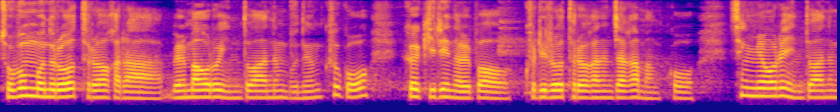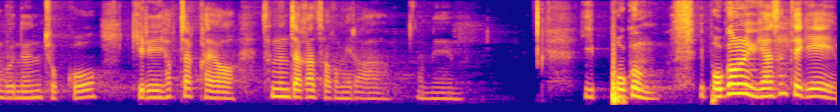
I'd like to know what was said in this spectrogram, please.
좁은 문으로 들어가라. 멸망으로 인도하는 문은 크고 그 길이 넓어 그리로 들어가는 자가 많고 생명으로 인도하는 문은 좁고 길이 협착하여 찾는 자가 적음이라. 아멘. 이 복음, 이 복음을 위한 선택이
